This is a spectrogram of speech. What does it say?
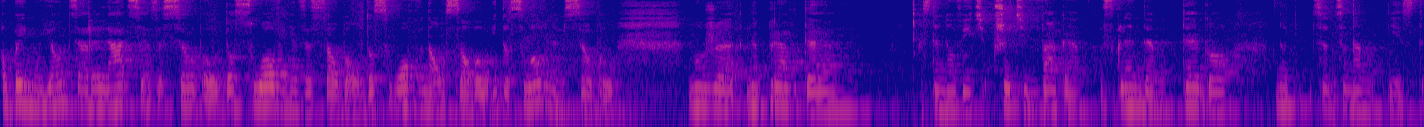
obejmująca relacja ze sobą, dosłownie ze sobą, dosłowną sobą i dosłownym sobą może naprawdę stanowić przeciwwagę względem tego, no, co, co nam jest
